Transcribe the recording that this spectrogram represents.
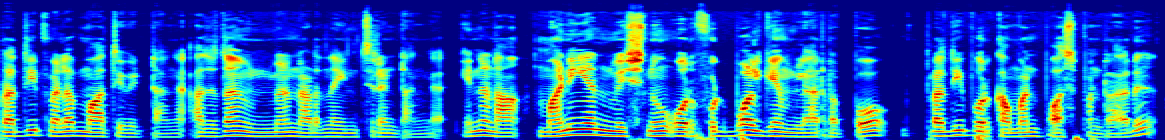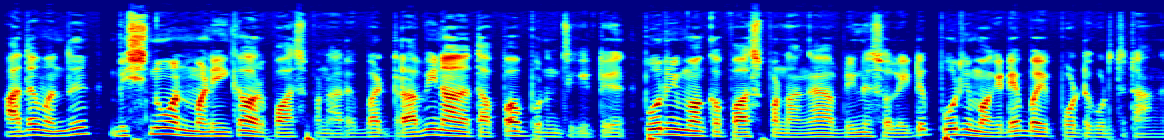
பிரதீப் மேலே மாற்றி விட்டாங்க. அதுதான் உண்மையில நடந்த இன்சிடென்ட் அங்கே. என்னன்னா மணி அண்ட் விஷ்ணு ஒரு ஃபுட்பால் கேம் விளையாடுறப்போ பிரதீப் ஒரு கமெண்ட் பாஸ் பண்ணுறாரு அதை வந்து விஷ்ணு அண்ட் மணிக்கு அவர் பாஸ் பண்ணாரு. பட் ரவினா அதை தப்பாக புரிஞ்சுக்கிட்டு பூர்ணிமாக்கு பாஸ் பண்ணாங்க அப்படின்னு சொல்லிட்டு பூர்ணிமா கிட்டே போய் போட்டு கொடுத்துட்டாங்க.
